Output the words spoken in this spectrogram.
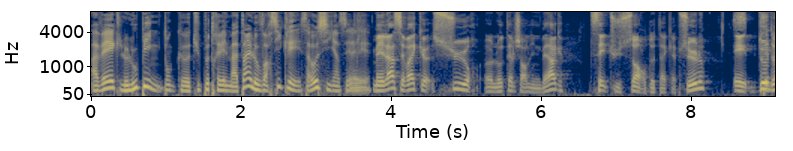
avec le looping. Donc euh, tu peux te réveiller le matin et le voir cycler. Ça aussi, hein, c'est Mais là c'est vrai que sur euh, l'hôtel Charlinberg, c'est tu sors de ta capsule et deux mètres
